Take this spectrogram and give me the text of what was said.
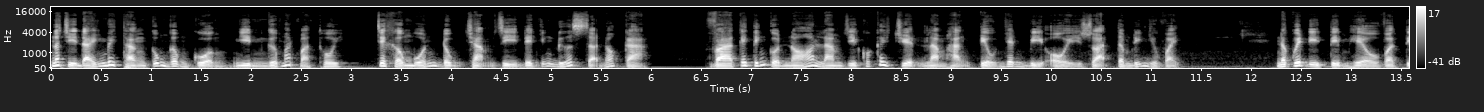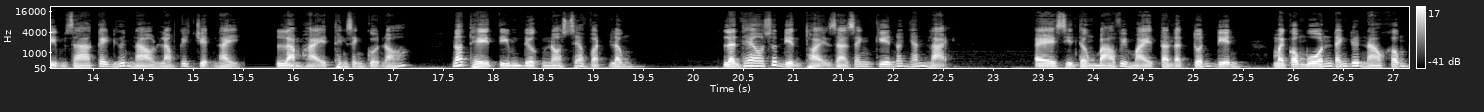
Nó chỉ đánh mấy thằng cũng ngông cuồng, nhìn ngứa mắt mà thôi, chứ không muốn đụng chạm gì đến những đứa sợ nó cả. Và cái tính của nó làm gì có cái chuyện làm hạng tiểu nhân bị ổi dọa tâm lý như vậy. Nó quyết đi tìm hiểu và tìm ra cái đứa nào làm cái chuyện này, làm hại thanh danh của nó. Nó thề tìm được nó sẽ vật lông. Lần theo số điện thoại giả danh kia nó nhắn lại. Ê xin thông báo với mày tao là Tuấn Điên, mày có muốn đánh đứa nào không?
